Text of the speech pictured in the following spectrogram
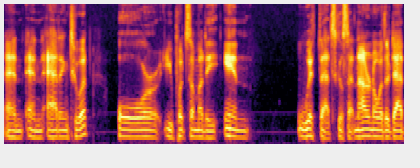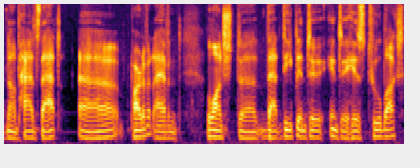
and and adding to it, or you put somebody in with that skill set. And I don't know whether Dadonov has that uh, part of it. I haven't launched uh, that deep into into his toolbox,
